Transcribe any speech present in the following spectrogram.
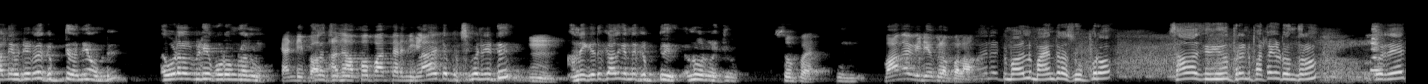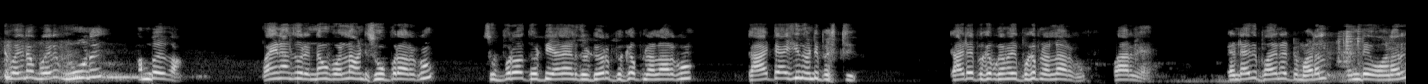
அன்னைக்கு கிஃப்ட் தனியா உண்டு. கூட வீடியோ போடுவோம்ல கண்டிப்பா. அது. அப்போ பார்த்து தெரிஞ்சுக்கலாம் ரேட்டை பிக்ஸ் பண்ணிட்டு அன்னைக்கு எடுக்காளுக்கு என்ன கிஃப்ட் ஒன்று வச்சிருவோம். சூப்பர். வாங்க வீடியோக்குள்ள போலாம். பதினெட்டு மாடல் மஹேந்திரா சூப்பரோ சாதா சீரிங் ஃப்ரண்ட் பட்டைக்கட்டு வந்துடும் ஒரு ரேட்டு பார்த்தீங்கன்னா மூணு ஐம்பது தான். ஃபைனான்ஸ் ஒரு ரெண்டாமல் போடலாம். வண்டி சூப்பராக இருக்கும். சூப்பராக தொட்டி ஏழாயிரம் தொட்டி வரும். பிக்கப் நல்லாயிருக்கும் டாட்டா இந்த வண்டி பெஸ்ட்டு டாடா பிக்கப் பிக்கப் நல்லாயிருக்கும் பாருங்கள் ரெண்டாயிரத்தி பதினெட்டு மாடல் ரெண்டு ஓனர்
